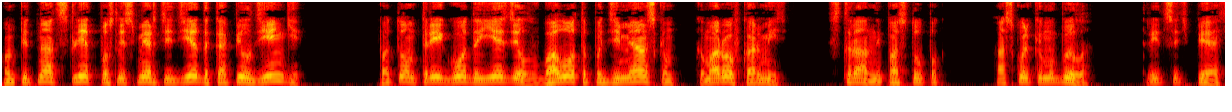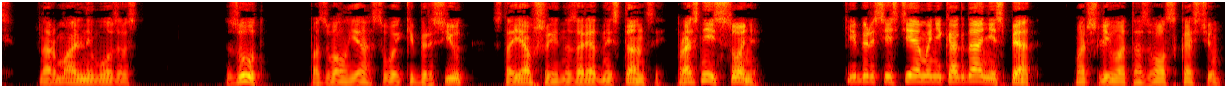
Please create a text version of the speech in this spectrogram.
Он 15 лет после смерти деда копил деньги, потом три года ездил в болото под Демянском комаров кормить. Странный поступок. А сколько ему было? 35. Нормальный возраст. «Зуд!» — позвал я свой киберсьют, стоявший на зарядной станции. «Проснись, Соня!» «Киберсистемы никогда не спят!» — ворчливо отозвался костюм.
